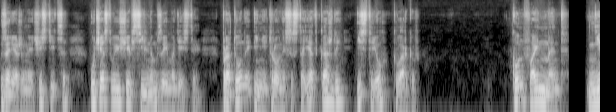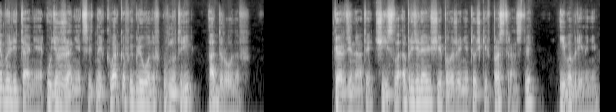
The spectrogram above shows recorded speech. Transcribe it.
заряженная частица, участвующая в сильном взаимодействии. Протоны и нейтроны состоят каждый из трех кварков. Конфайнмент – невылетание, удержание цветных кварков и глюонов внутри адронов. Координаты – числа, определяющие положение точки в пространстве и во времени.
